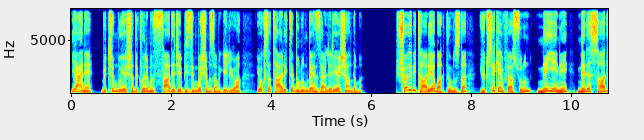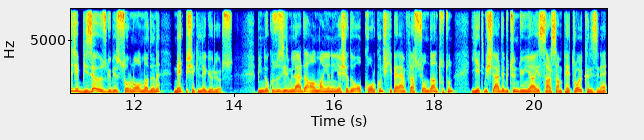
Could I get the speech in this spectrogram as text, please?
Yani bütün bu yaşadıklarımız sadece bizim başımıza mı geliyor yoksa tarihte bunun benzerleri yaşandı mı? Şöyle bir tarihe baktığımızda yüksek enflasyonun ne yeni ne de sadece bize özgü bir sorun olmadığını net bir şekilde görüyoruz. 1920'lerde Almanya'nın yaşadığı o korkunç hiperenflasyondan tutun, 70'lerde bütün dünyayı sarsan petrol krizine,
